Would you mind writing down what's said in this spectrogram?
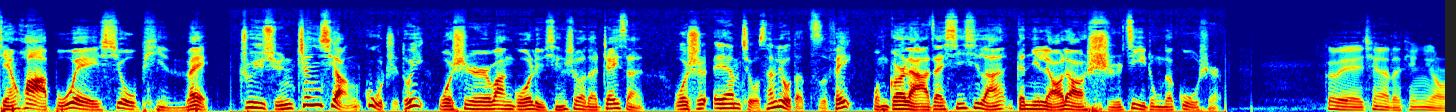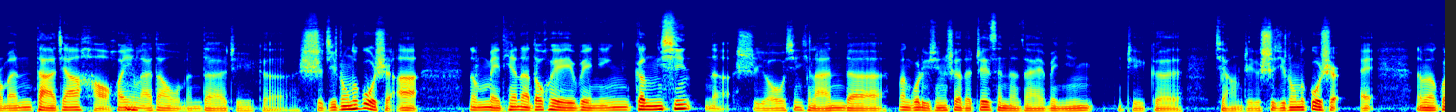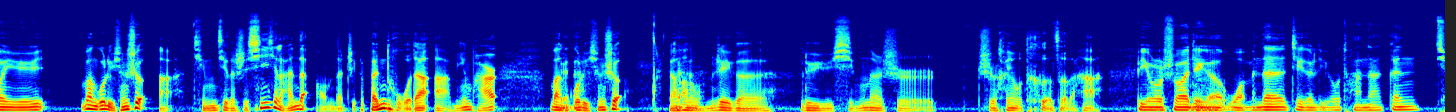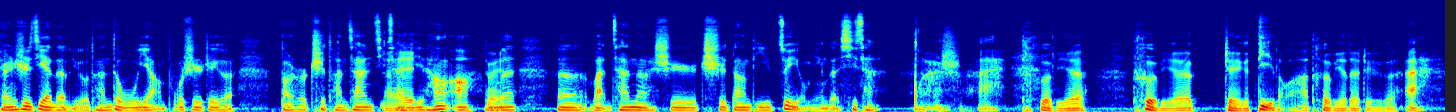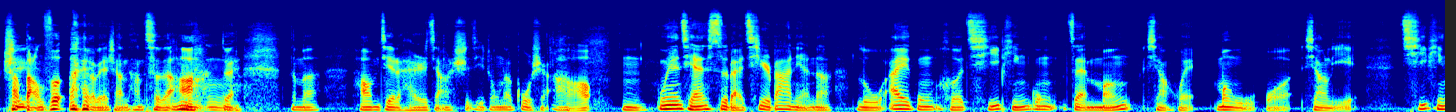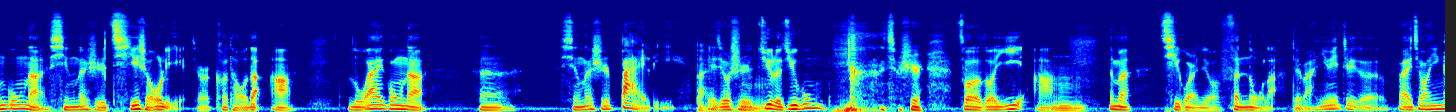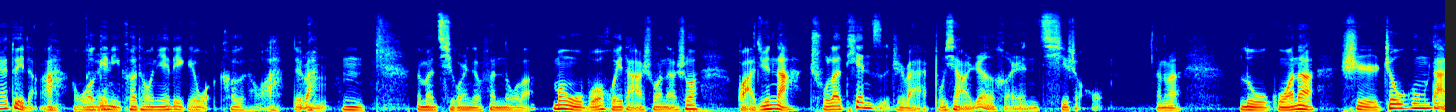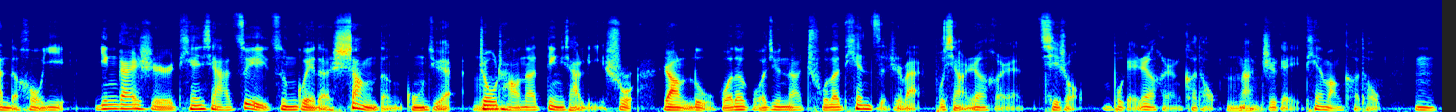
闲话不为秀品味，追寻真相故纸堆。我是万国旅行社的 Jason，我是 AM 九三六的子飞。我们哥俩在新西兰跟您聊聊《史记》中的故事。各位亲爱的听友们，大家好，欢迎来到我们的这个《史记》中的故事啊。那么每天呢都会为您更新，那是由新西兰的万国旅行社的 Jason 呢在为您这个讲这个《史记》中的故事。哎，那么关于万国旅行社啊，请您记得是新西兰的，我们的这个本土的啊名牌万国旅行社。然后呢，我们这个旅行呢是是很有特色的哈。比如说这个我们的这个旅游团呢，跟全世界的旅游团都不一样，不是这个到时候吃团餐几菜几汤啊。我们嗯晚餐呢是吃当地最有名的西餐啊，是哎特别特别这个地道啊，特别的这个哎上档次，特别上档次的啊。嗯嗯对，那么好，我们接着还是讲《史记》中的故事啊。好，嗯，公元前四百七十八年呢，鲁哀公和齐平公在蒙相会，孟武伯相礼。齐平公呢行的是齐首礼，就是磕头的啊。鲁哀公呢，嗯，行的是拜礼，拜也就是鞠了鞠躬，就是作了作揖啊。嗯那么齐国人就愤怒了，对吧？因为这个外交应该对等啊，我给你磕头，你也得给我磕个头啊，对吧？嗯，那么齐国人就愤怒了。孟武伯回答说呢，说寡君呐、除了天子之外，不向任何人起手。那么鲁国呢是周公旦的后裔，应该是天下最尊贵的上等公爵。周朝呢定下礼数，让鲁国的国君呢除了天子之外，不向任何人起手，不给任何人磕头，那只给天王磕头。嗯，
